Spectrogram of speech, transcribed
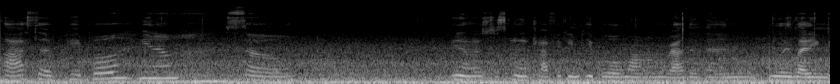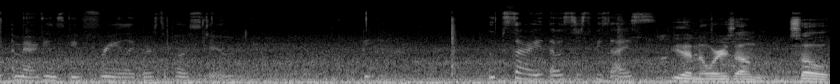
class of people, you know? So, you know, it's just kind of trafficking people along rather than really letting Americans be free like we're supposed to. Be. Oops, sorry, that was just to be size. Yeah, no worries. Um, so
